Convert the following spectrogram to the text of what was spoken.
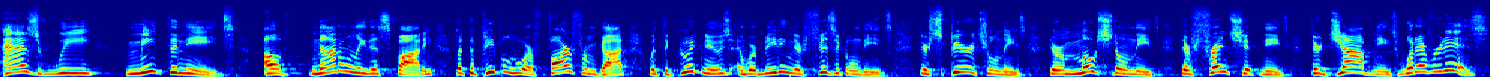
as we meet the needs of not only this body, but the people who are far from God with the good news, and we're meeting their physical needs, their spiritual needs, their emotional needs, their friendship needs, their job needs, whatever it is,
